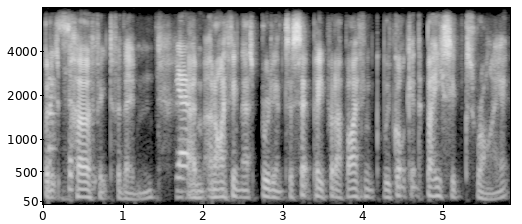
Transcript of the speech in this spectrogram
but Absolutely. it's perfect for them. Yeah. Um, and i think that's brilliant to set people up. I think we've got to get the basics right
